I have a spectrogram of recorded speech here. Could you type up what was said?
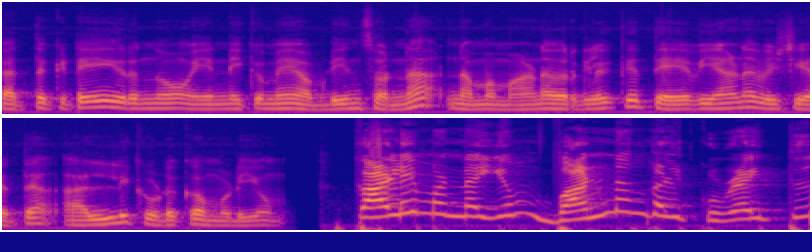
கற்றுக்கிட்டே இருந்தோம் என்றைக்குமே அப்படின்னு சொன்னால் நம்ம மாணவர்களுக்கு தேவையான விஷயத்தை அள்ளி கொடுக்க முடியும். களிமண்ணையும் வண்ணங்கள் குழைத்து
